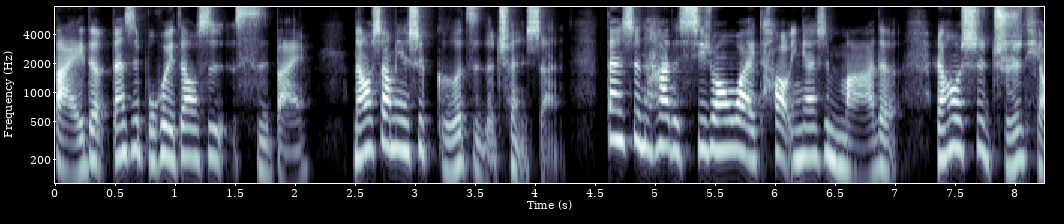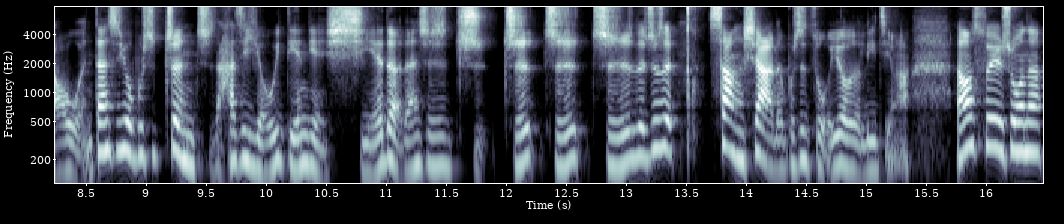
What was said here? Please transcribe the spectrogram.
白的，但是不会到是死白，然后上面是格子的衬衫，但是呢，它的西装外套应该是麻的，然后是直条纹，但是又不是正直的，它是有一点点斜的，但是是直直直直的，就是上下的，不是左右的，理解吗？然后所以说呢，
